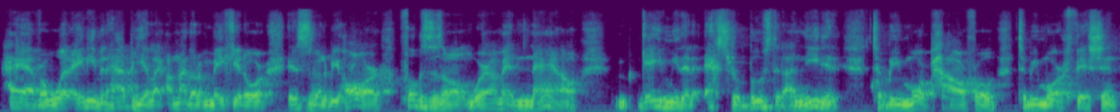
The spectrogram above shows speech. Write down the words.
have or what ain't even happened yet, like I'm not going to make it or this is going to be hard, focuses on where I'm at now, gave me that extra boost that I needed to be more powerful, to be more efficient,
